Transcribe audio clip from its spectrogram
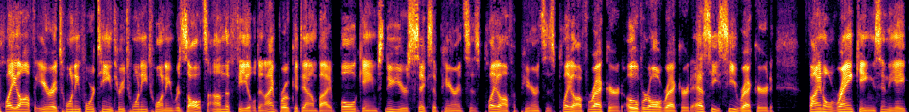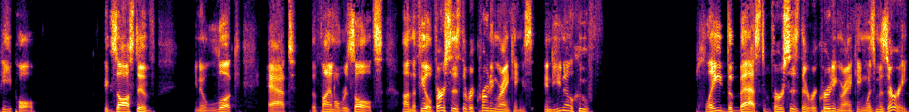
playoff era 2014 through 2020 results on the field, and I broke it down by bowl games, New Year's Six appearances, playoff appearances, playoff record, overall record, SEC record, final rankings in the AP poll. Exhaustive, you know, look at the final results on the field versus the recruiting rankings. And do you know who f- played the best versus their recruiting ranking was Missouri.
